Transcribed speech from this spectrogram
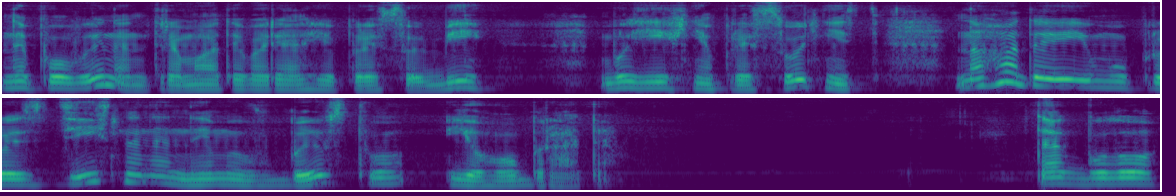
не повинен тримати варягів при собі бо їхня присутність нагадує йому про здійснене ними вбивство його брата. Так було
